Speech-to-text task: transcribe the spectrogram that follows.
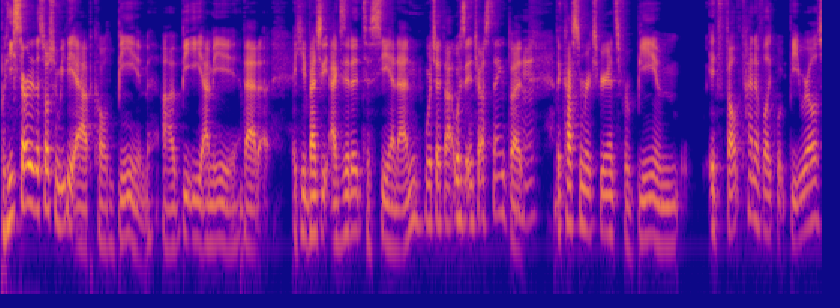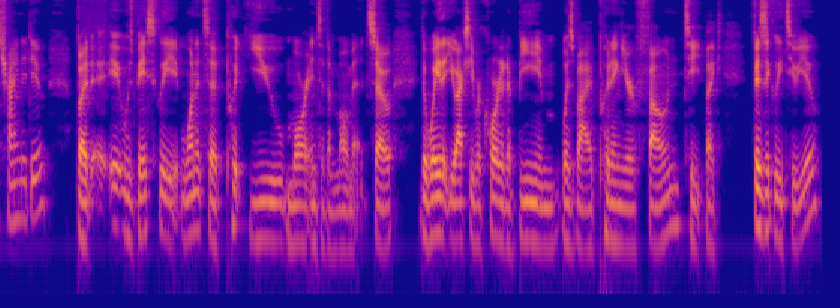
But he started a social media app called Beme, uh, B E M E, that uh, he eventually exited to CNN, which I thought was interesting. But mm-hmm. the customer experience for Beme it felt kind of like what BeReal is trying to do, but it was basically wanted to put you more into the moment. So the way that you actually recorded a beam was by putting your phone to like physically to you,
